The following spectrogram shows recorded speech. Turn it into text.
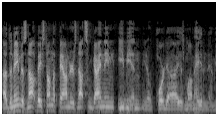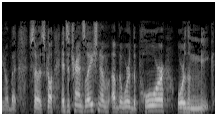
Uh, the name is not based on the founders, not some guy named Ebion. You know, poor guy, his mom hated him, you know, but so it's called, it's a translation of, of the word the poor or the meek.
